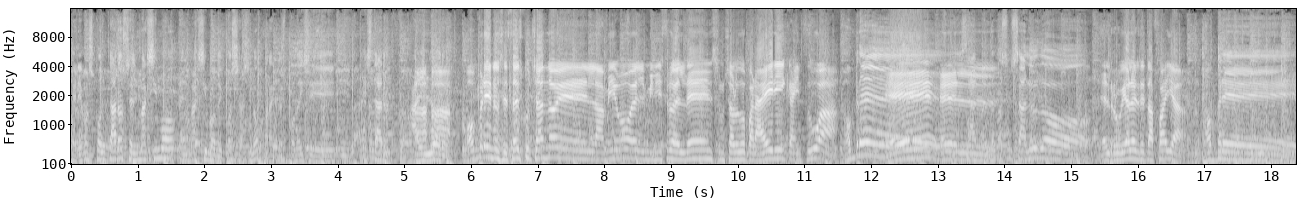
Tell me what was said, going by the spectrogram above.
queremos contaros el máximo, el máximo de cosas, ¿no? Para que os podáis eh, estar al loro. Hombre, nos está escuchando el amigo, el ministro del Dance. Un saludo para Eric Ainzúa. ¡Hombre! Eh, el- un saludo. El Rubiales de Tafalla. ¡Hombre!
